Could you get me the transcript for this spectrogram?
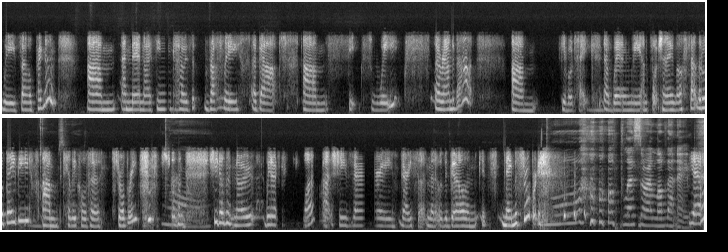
we fell pregnant. Um, and then I think I was roughly about um, six weeks, around about, um, give or take, uh, when we unfortunately lost that little baby. Um, Tilly calls her Strawberry. she doesn't. She doesn't know. We don't know what, but she's very, very, very certain that it was a girl, and its name is Strawberry. oh, bless her! I love that name. Yeah.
